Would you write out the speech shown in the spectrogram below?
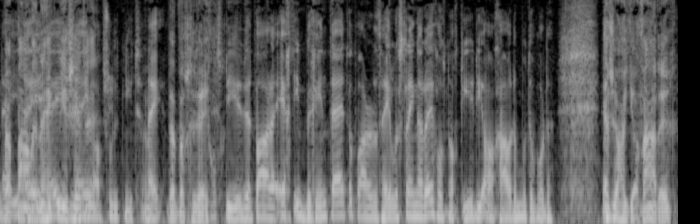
paar Nee, palen nee, en een hek nee, neerzetten? Nee, absoluut niet. Nee. Dat was geregeld. Die, dat waren echt in het begintijd ook waren dat hele strenge regels nog die, die aangehouden moeten worden. En zo had jouw vader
